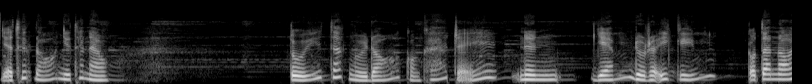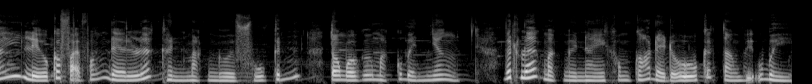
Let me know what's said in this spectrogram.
Giả thuyết đó như thế nào? Tuổi tác người đó còn khá trẻ nên dám đưa ra ý kiến Cậu ta nói liệu có phải vấn đề loét hình mặt người phủ kính toàn bộ gương mặt của bệnh nhân. Vết loét mặt người này không có đầy đủ các tầng biểu bì.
